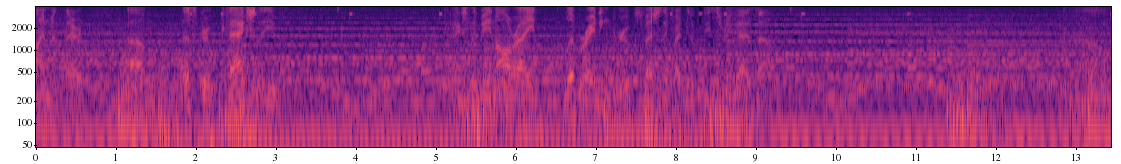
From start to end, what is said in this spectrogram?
alignment there. Um, this group could actually could actually be an all right liberating group, especially if I took these three guys out. Um,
